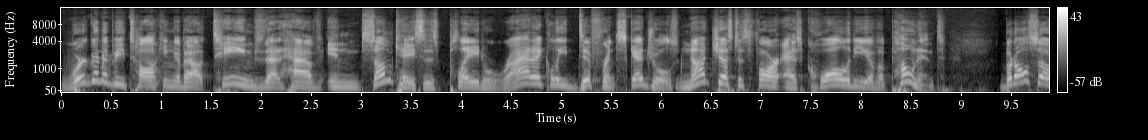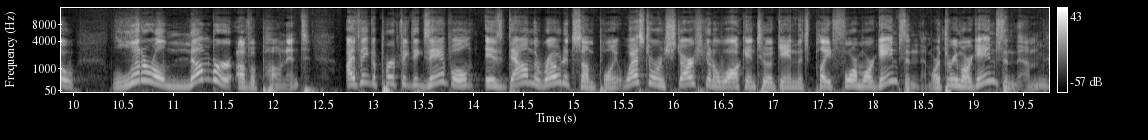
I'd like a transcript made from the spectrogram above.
we're going to be talking about teams that have, in some cases, played radically different schedules, not just as far as quality of opponent, but also literal number of opponent. I think a perfect example is down the road at some point. West Orange Stark's going to walk into a game that's played four more games than them, or three more games than them.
